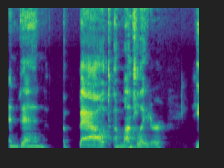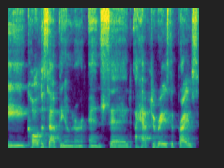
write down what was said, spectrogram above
And then about a month later, he called us up, the owner, and said, I have to raise the price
